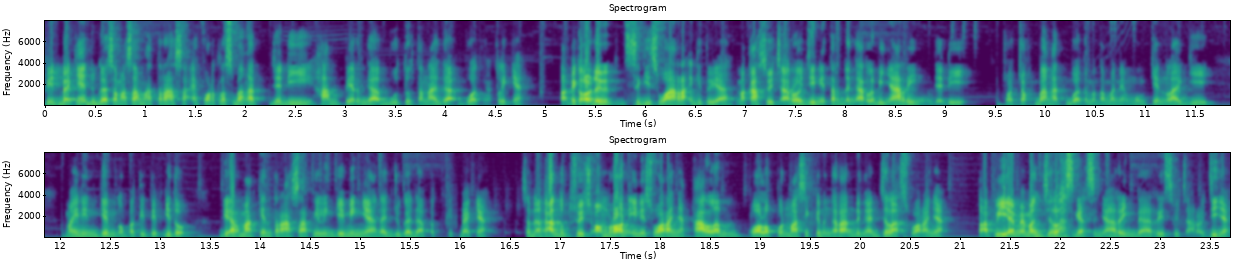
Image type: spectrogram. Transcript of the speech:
Feedbacknya juga sama-sama terasa effortless banget, jadi hampir nggak butuh tenaga buat ngekliknya. Tapi kalau dari segi suara gitu ya, maka Switch ROG ini terdengar lebih nyaring, jadi cocok banget buat teman-teman yang mungkin lagi mainin game kompetitif gitu. Biar makin terasa feeling gamingnya dan juga dapat feedbacknya. Sedangkan untuk Switch Omron ini suaranya kalem, walaupun masih kedengeran dengan jelas suaranya. Tapi ya memang jelas nggak senyaring dari Switch ROG-nya.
